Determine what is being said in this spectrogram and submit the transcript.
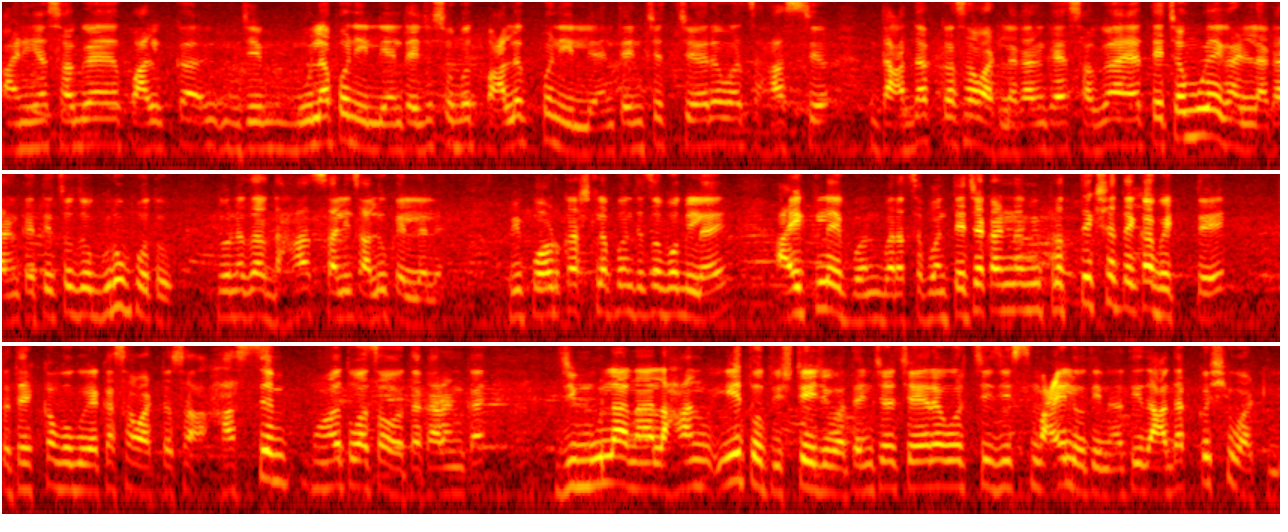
आणि या सगळ्या पालका म्हणजे मुलं पण येली आणि त्याच्यासोबत पालक पण येले आणि त्यांच्या चेहऱ्यावरचं हास्य दादा कसा वाटला? कारण काय सगळा ह्या त्याच्यामुळे घडला. कारण काय त्याचा जो ग्रुप होतो दोन हजार दहा साली चालू केलेला आहे. मी पॉडकास्टला पण त्याचं बघलंय ऐकलंय पण बराचसा पण त्याच्याकडनं मी प्रत्यक्षात एका भेटते. तर ते एका बघूया कसा वाटतं असं हास्य महत्त्वाचा होता. कारण काय जी मुलांना लहान येत होती स्टेजवर त्यांच्या चेहऱ्यावरची जी स्माईल होती ना ती दादा कशी वाटली?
